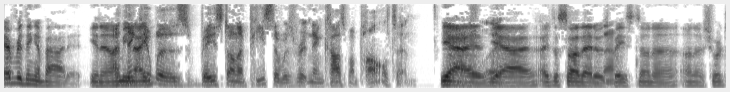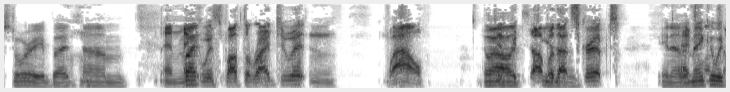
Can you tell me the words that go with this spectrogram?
everything about it. You know, I, I, mean, think I, it was based on a piece that was written in Cosmopolitan, yeah, yeah. I just saw that it was based on a on a short story, but Mhm. um, and Mankiewicz bought the ride to it, and wow, well, did a good job with know, that script. You know, the Mankiewicz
